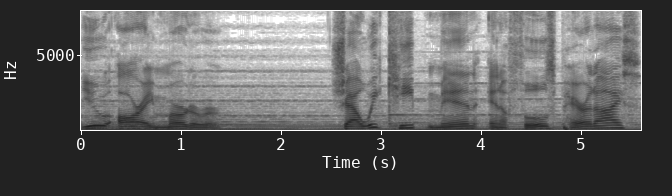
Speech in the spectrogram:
You are a murderer. Shall we keep men in a fool's paradise?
